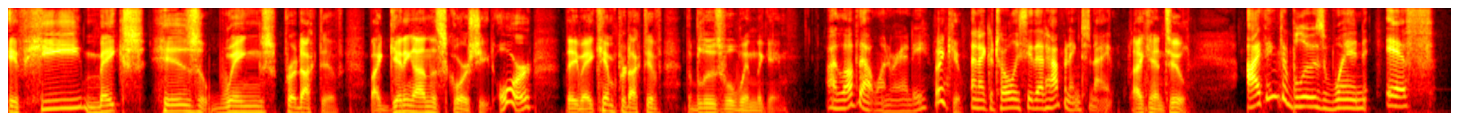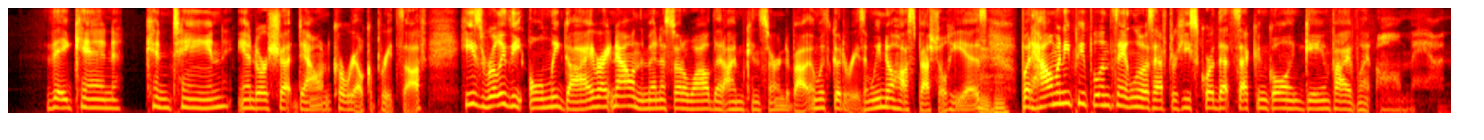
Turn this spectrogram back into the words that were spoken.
if he makes his wings productive by getting on the score sheet or they make him productive, the Blues will win the game. I love that one, Randy. Thank you. And I could totally see that happening tonight. I can too. I think the Blues win if they can contain and or shut down Kirill Kaprizov. He's really the only guy right now in the Minnesota Wild that I'm concerned about, and with good reason. We know how special he is. Mhm. But how many people in St. Louis after he scored that second goal in game five went, oh man,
